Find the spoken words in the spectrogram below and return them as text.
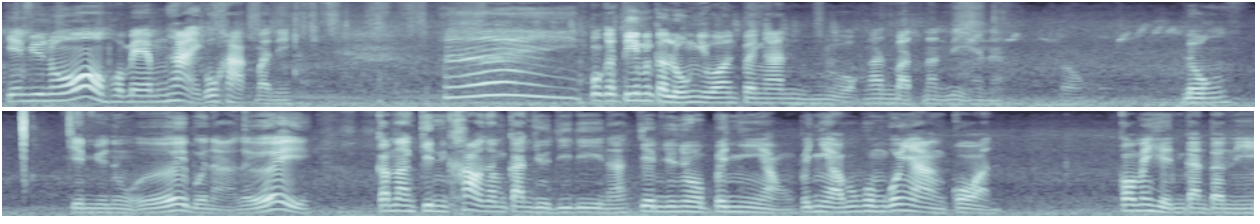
เจมส์ยูโนพอแม่มึงหายกูขักแบบนี้เฮ้ยปกติมันก็หลงอยู่บอลไปงานบอกงานบัตรนั่นนี่นะลองลงเจมส์ยูโนเอ้ยบ่น่าเลย กำลังกินข้าวนำกันอยู่ดีๆนะ เจมยูโนไปเหนียวไปเหนียวพวกผมก็ย่างก่อน ก็ไม่เห็นกันตอนนี้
